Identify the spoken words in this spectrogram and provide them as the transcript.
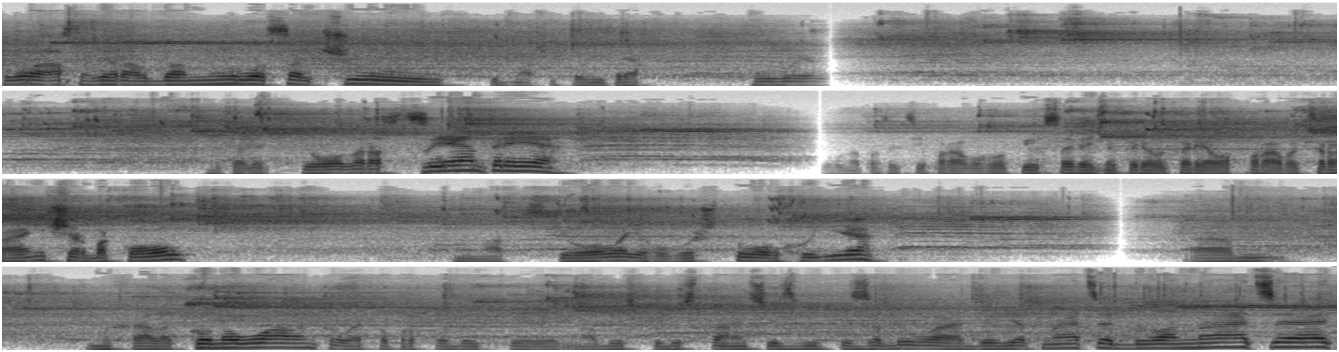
Класно зіграв Данило Савчук. Під наше повітря. Віталій Пьо в центрі. На позиції правого півсереднього Кирило Карєва правий крайній. Щербаков. На Пстьола, його виштовхує. Ем, Михайло Коноваленко легко проходить е, на близьку дистанцію, звідти забиває 19-12.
